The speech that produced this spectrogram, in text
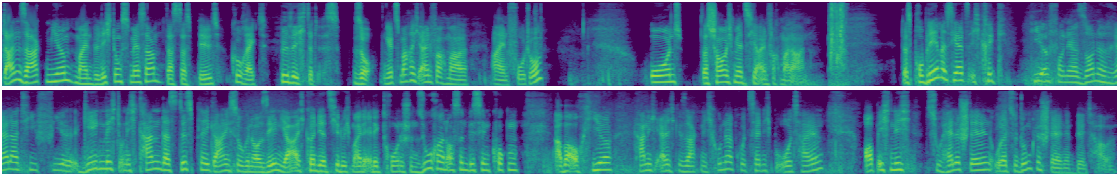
Dann sagt mir mein Belichtungsmesser, dass das Bild korrekt belichtet ist. So, jetzt mache ich einfach mal ein Foto und das schaue ich mir jetzt hier einfach mal an. Das Problem ist jetzt, ich kriege hier von der Sonne relativ viel Gegenlicht und ich kann das Display gar nicht so genau sehen. Ja, ich könnte jetzt hier durch meine elektronischen Sucher noch so ein bisschen gucken, aber auch hier kann ich ehrlich gesagt nicht hundertprozentig beurteilen, ob ich nicht zu helle Stellen oder zu dunkle Stellen im Bild habe.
